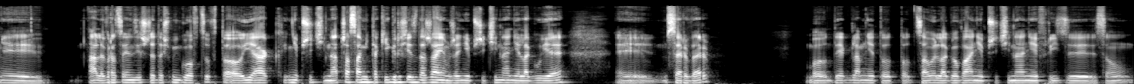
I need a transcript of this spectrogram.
Yy, ale wracając jeszcze do śmigłowców, to jak nie przycina, czasami takie gry się zdarzają, że nie przycina, nie laguje yy, serwer, bo jak dla mnie to, to całe lagowanie, przycinanie, frizy są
